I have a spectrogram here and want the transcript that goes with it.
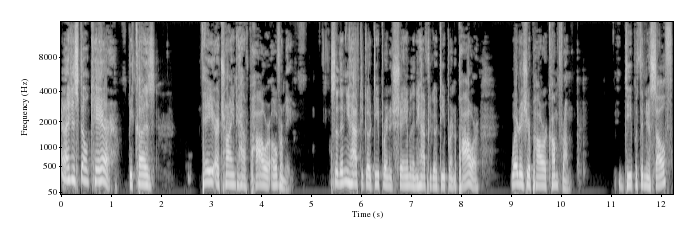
and I just don't care because they are trying to have power over me. So then you have to go deeper into shame and then you have to go deeper into power. Where does your power come from? Deep within yourself,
